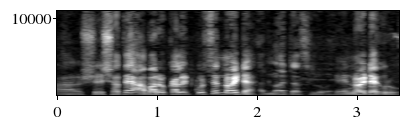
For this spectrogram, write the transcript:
আর সেই সাথে আবারও কালেক্ট করছেন নয়টা? নয়টা ছিল এই নয়টা গরু?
